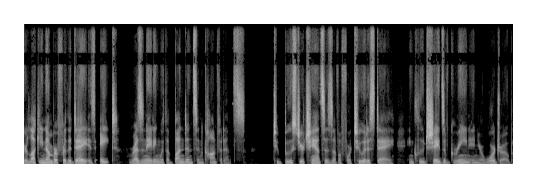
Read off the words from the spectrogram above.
Your lucky number for the day is 8 resonating with abundance and confidence. To boost your chances of a fortuitous day, include shades of green in your wardrobe,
